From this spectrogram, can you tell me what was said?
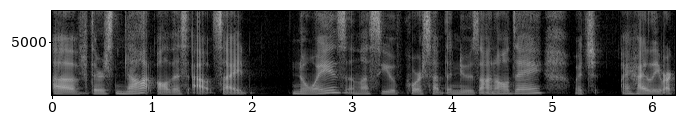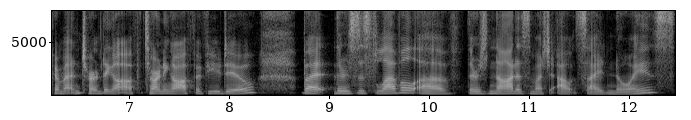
of there's not all this outside noise unless you of course have the news on all day which I highly recommend turning off turning off if you do. But there's this level of there's not as much outside noise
